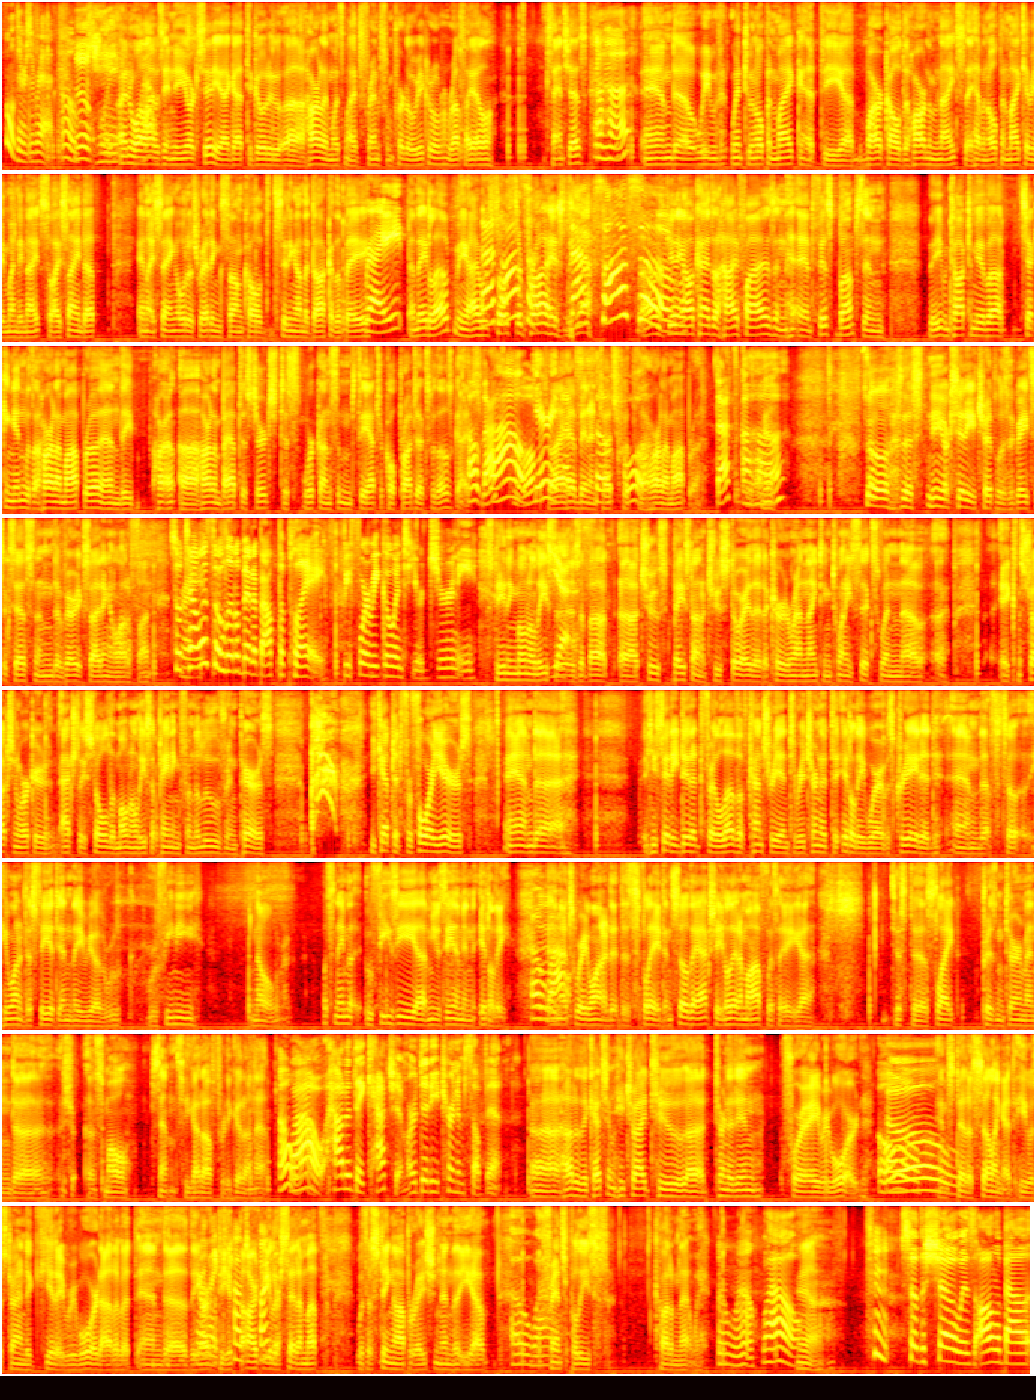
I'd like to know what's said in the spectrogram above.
oh, there's a rat." Okay. And while I was in New York City, I got to go to uh, Harlem with my friend from Puerto Rico, Rafael Sanchez. Uh-huh. And uh, we went to an open mic at the uh, bar called the Harlem Nights. They have an open mic every Monday night, so I signed up and I sang Otis Redding's song called "Sitting on the Dock of the Bay." Right. And they loved me. I was That's so awesome. surprised. That's Yeah. awesome. I was getting all kinds of high fives and, and fist bumps, and they even talked to me about checking in with the Harlem Opera and the Har- uh, Harlem Baptist Church to work on some theatrical projects with those guys. Oh, that's wow, cool. Gary, so I have been in so touch cool. with the Harlem Opera. That's cool. Uh-huh. So this New York City trip was a great success and uh, very exciting and a lot of fun. So tell us a little bit about the play before we go into your journey. Stealing Mona Lisa Yes. is about uh, true, based on a true story that occurred around 1926 when uh, uh, a construction worker actually stole the Mona Lisa painting from the Louvre in Paris. he kept it for four years, and uh, he said he did it for the love of country and to return it to Italy where it was created, and uh, so he wanted to see it in the uh, Ruffini, no. What's the name of the Uffizi uh, Museum in Italy? Oh, And that's where he wanted it displayed. And so they actually let him off with a uh, just a slight prison term and uh, sh- a small sentence. He got off pretty good on that. Oh Wow. How did they catch him, or did he turn himself in? Uh, how did they catch him? He tried to uh, turn it in for a reward Oh. instead of selling it. He was trying to get a reward out of it, and uh, the They're art, like, de- art dealer it?" set him up with a sting operation, and the uh, Oh, wow. French police caught him that way. Oh wow. Wow. Yeah. So the show is all about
